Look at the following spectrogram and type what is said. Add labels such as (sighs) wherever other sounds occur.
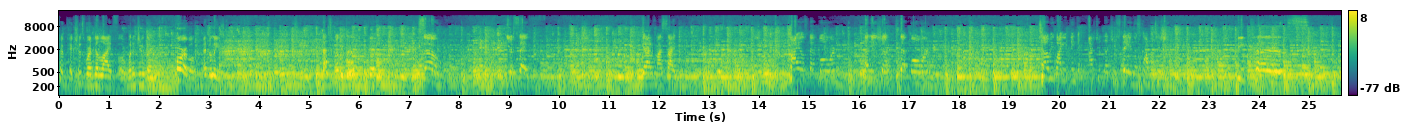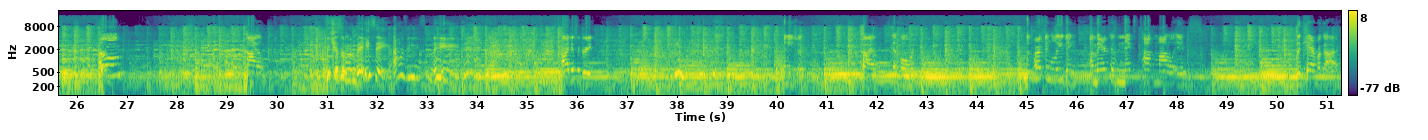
Your pictures were delightful. What did you think? Horrible, at the least. That's really good. So, you're safe. Get out of my sight. Kyle, step forward. Anisha, step forward. Because I'm amazing. Obviously. I disagree. Anisha. Kyle, step forward. The person leaving America's Next Top Model is the camera guy.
